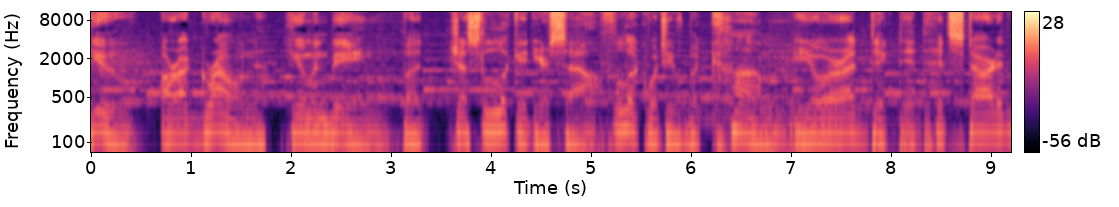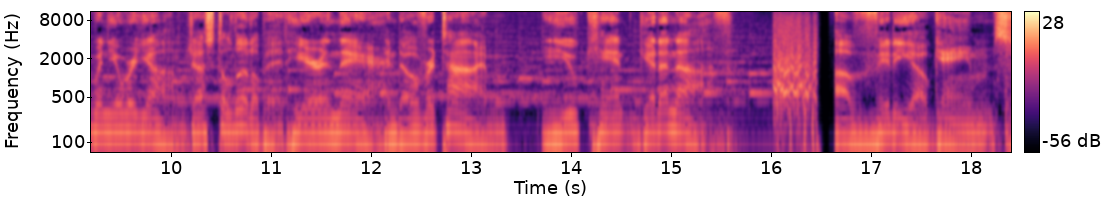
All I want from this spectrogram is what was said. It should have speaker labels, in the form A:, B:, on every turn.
A: You are a grown human being, but just look at yourself. Look what you've become. You're addicted. It started when you were young, just a little bit here and there, and over time, you can't get enough of video games.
